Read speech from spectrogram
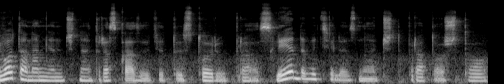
И вот она мне начинает рассказывать эту историю про следователя, значит, про то, что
